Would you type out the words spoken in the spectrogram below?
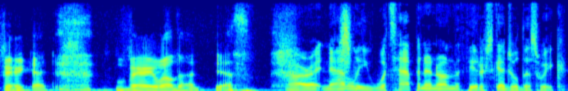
very good. Very well done. Yes. All right, Natalie, what's happening on the theater schedule this week?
